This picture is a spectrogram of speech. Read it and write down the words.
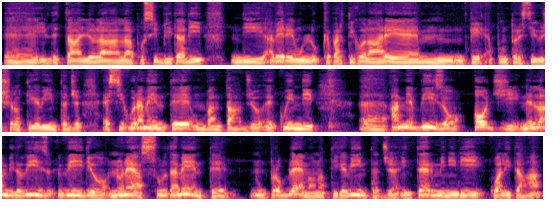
eh, il dettaglio, la, la possibilità di, di, avere un look particolare mh, che appunto restituisce l'ottica vintage è sicuramente un vantaggio. E quindi eh, a mio avviso oggi nell'ambito video non è assolutamente un problema un'ottica vintage in termini di qualità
